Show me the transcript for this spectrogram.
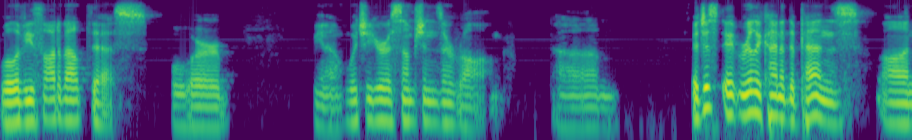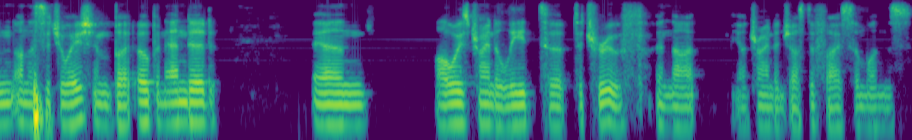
well, have you thought about this? Or, you know, which of your assumptions are wrong? Um, it just it really kind of depends on on the situation, but open ended and always trying to lead to to truth and not you know trying to justify someone's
